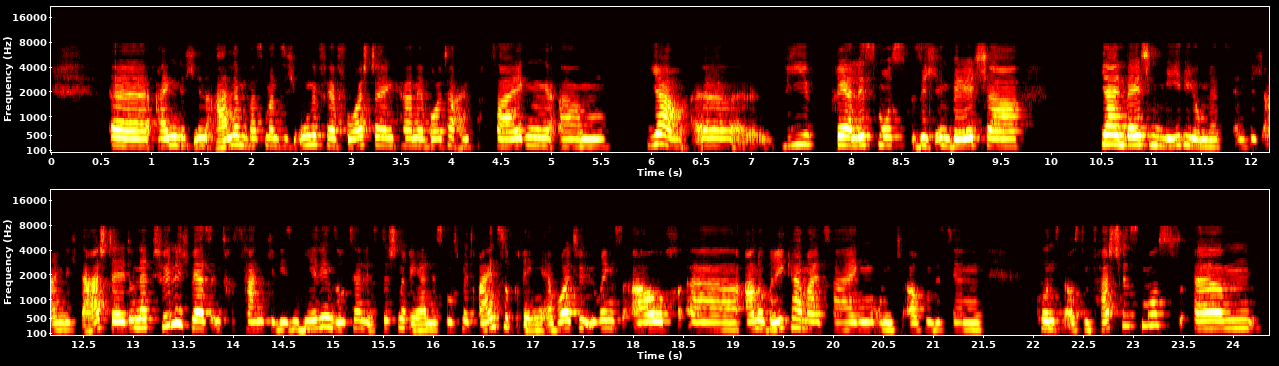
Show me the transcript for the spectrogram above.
äh, eigentlich in allem, was man sich ungefähr vorstellen kann. Er wollte einfach zeigen, ähm, ja, äh, wie Realismus sich in welcher ja, in welchem Medium letztendlich eigentlich darstellt. Und natürlich wäre es interessant gewesen, hier den sozialistischen Realismus mit reinzubringen. Er wollte übrigens auch äh, Arno Breker mal zeigen und auch ein bisschen Kunst aus dem Faschismus. Ähm,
